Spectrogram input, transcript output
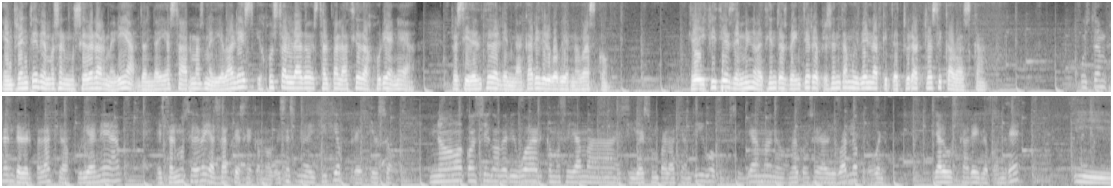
Enfrente vemos el Museo de la Armería, donde hay hasta armas medievales, y justo al lado está el Palacio de Ajuria Enea, residencia del Endacari del gobierno vasco. El edificio es de 1920 y representa muy bien la arquitectura clásica vasca. Justo enfrente del Palacio Ajuria Enea está el Museo de Bellas Artes, que como veis es un edificio precioso. No consigo averiguar cómo se llama, si es un palacio antiguo, cómo se llama, no, no he conseguido averiguarlo, pero bueno, ya lo buscaré y lo pondré. Y,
